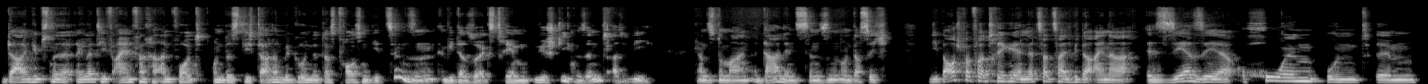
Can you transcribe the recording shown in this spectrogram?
da gibt's eine relativ einfache Antwort und das liegt darin begründet, dass draußen die Zinsen wieder so extrem gestiegen sind, also die ganz normalen Darlehenszinsen und dass sich die Bausparverträge in letzter Zeit wieder einer sehr, sehr hohen und ähm,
